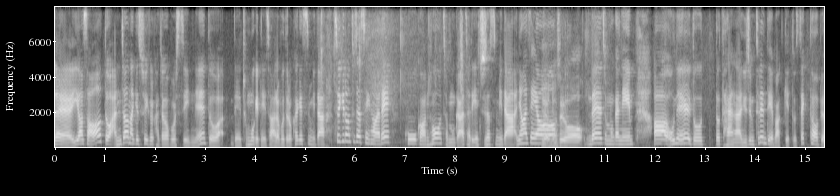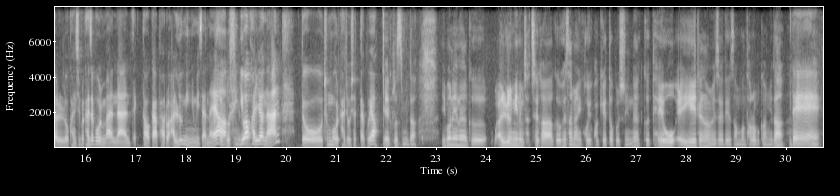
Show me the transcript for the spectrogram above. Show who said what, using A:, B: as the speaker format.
A: 네, 이어서 또 안전하게 수익을 가져가 볼 수 있는 또 네, 종목에 대해서 알아보도록 하겠습니다. 슬기로운 투자 생활의 고건호 전문가 자리해 주셨습니다. 안녕하세요.
B: 네, 안녕하세요.
A: 네, 전문가님. 아, 오늘도 또 다양한 요즘 트렌드에 맞게 또 섹터별로 관심을 가져볼 만한 섹터가 바로 알루미늄이잖아요.
B: 네, 그렇습니다.
A: 이와 관련한 또 종목을 가져오셨다고요?
B: 네, 그렇습니다. 이번에는 그 알루미늄 자체가 그 회사명이 거의 바뀌었다고 볼 수 있는 그 데오 AL이라는 회사에 대해서 한번 다뤄볼까 합니다.
A: 네.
